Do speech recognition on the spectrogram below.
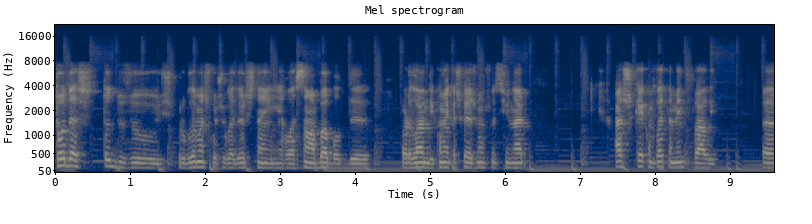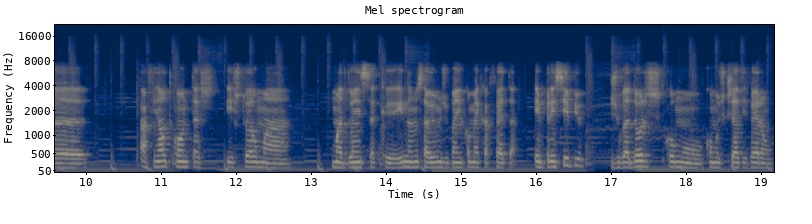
todas todos os problemas que os jogadores têm em relação à bubble de Orlando e como é que as coisas vão funcionar acho que é completamente válido uh, afinal de contas, isto é uma, uma doença que ainda não sabemos bem como é que afeta. Em princípio, jogadores como, como os que já tiveram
